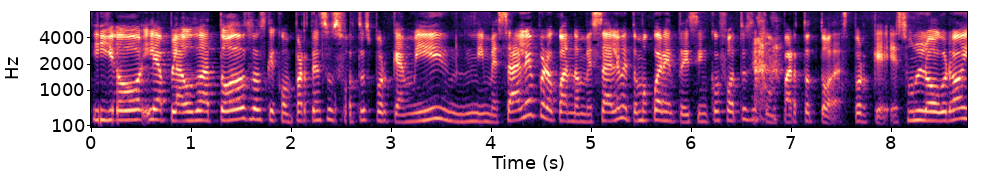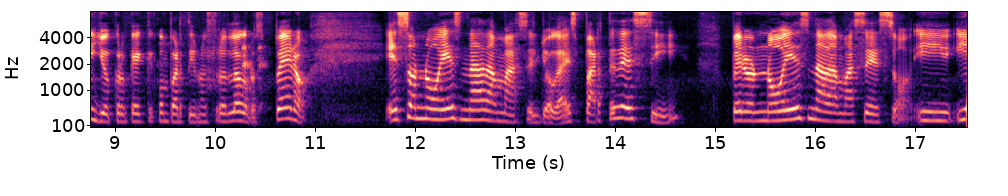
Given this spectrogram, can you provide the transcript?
Y yo le aplaudo a todos los que comparten sus fotos porque a mí ni me sale, pero cuando me sale me tomo 45 fotos y comparto todas porque es un logro y yo creo que hay que compartir nuestros logros. Pero eso no es nada más el yoga, es parte de sí, pero no es nada más eso. Y,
